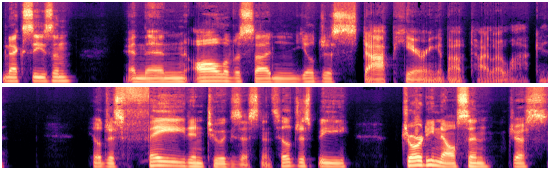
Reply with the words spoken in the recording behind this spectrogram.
next season. And then all of a sudden, you'll just stop hearing about Tyler Lockett. He'll just fade into existence. He'll just be Jordy Nelson, just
